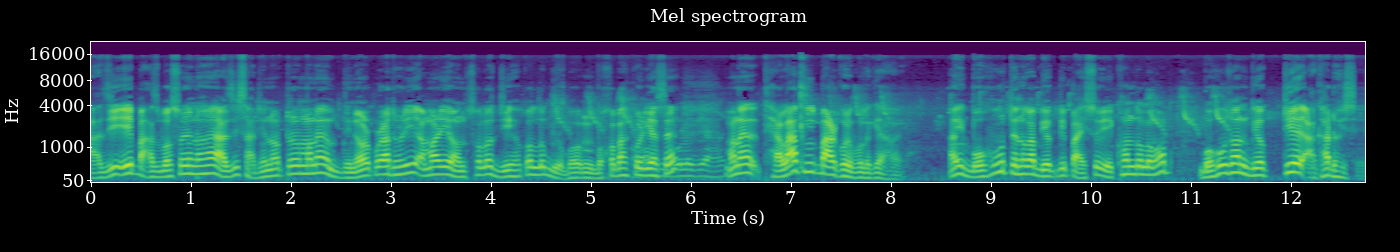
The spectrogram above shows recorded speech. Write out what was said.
আজি এই পাঁচ বছৰে নহয় আজি স্বাধীনতাৰ মানে দিনৰ পৰা ধৰি আমাৰ এই অঞ্চলত যিসকল লোক বসবাস কৰি আছে মানে ঠেলাত পাৰ কৰিবলগীয়া হয়। আমি বহুত তেনেকুৱা ব্যক্তি পাইছোঁ এইখন দলঙত বহুজন ব্যক্তিয়ে আঘাত হৈছে।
